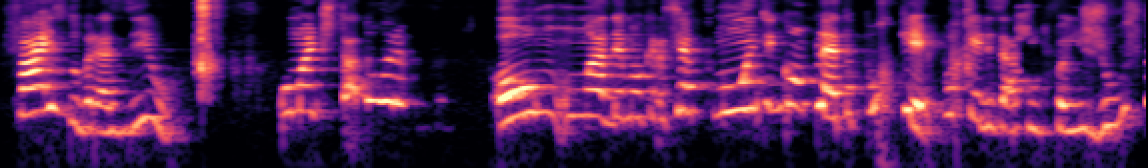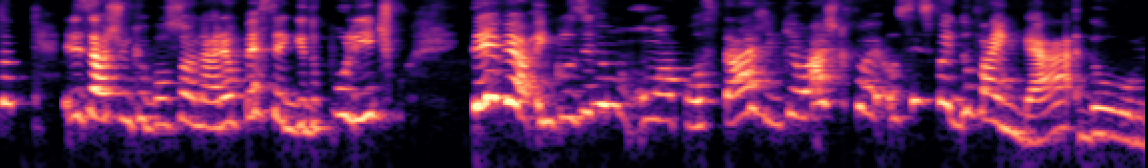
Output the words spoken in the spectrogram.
faz do Brasil uma ditadura ou uma democracia muito incompleta. Por quê? Porque eles acham que foi injusta, eles acham que o Bolsonaro é um perseguido político. Teve, inclusive, uma postagem que eu acho que foi, não sei se foi do Weingar, do,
